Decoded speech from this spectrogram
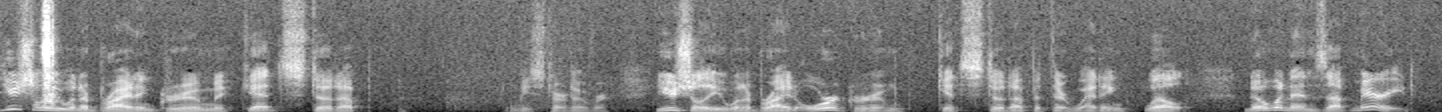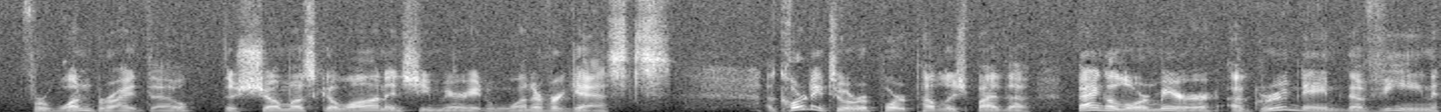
Usually, when a bride and groom get stood up, let me start over. Usually, when a bride or groom gets stood up at their wedding, well, no one ends up married. For one bride, though, the show must go on, and she married one of her guests. According to a report published by the Bangalore Mirror, a groom named Naveen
